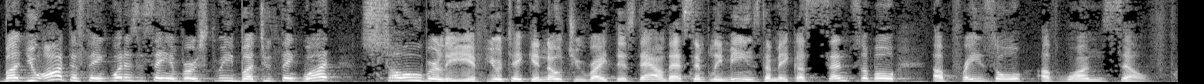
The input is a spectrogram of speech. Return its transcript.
But you ought to think, what does it say in verse 3? But to think what? Soberly. If you're taking notes, you write this down. That simply means to make a sensible appraisal of oneself.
